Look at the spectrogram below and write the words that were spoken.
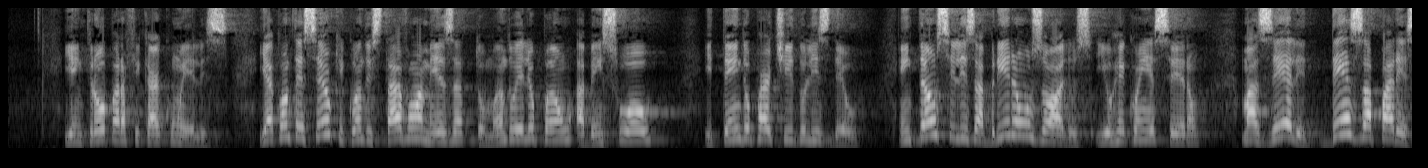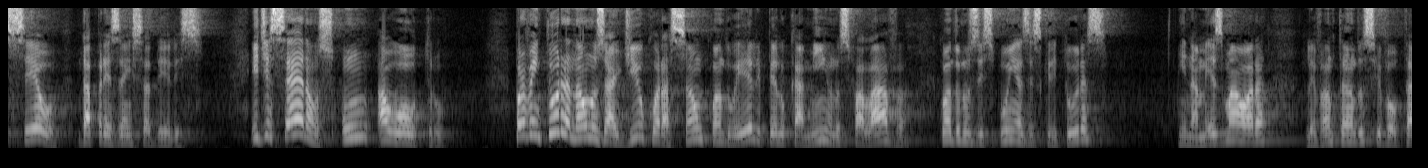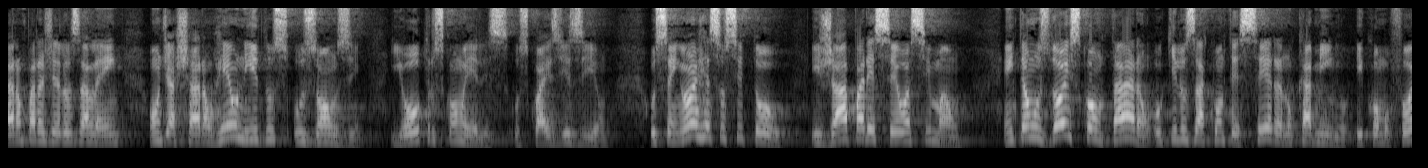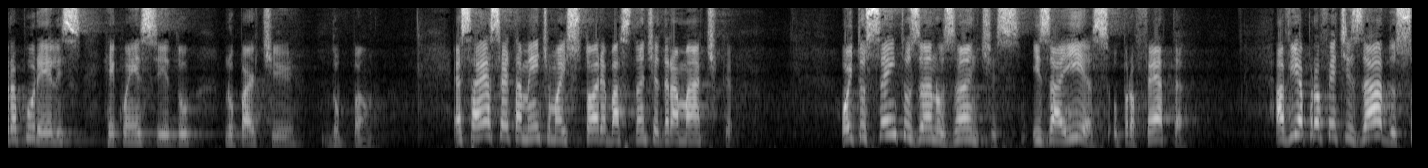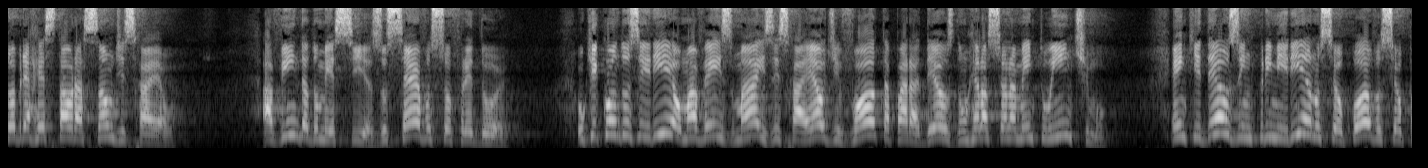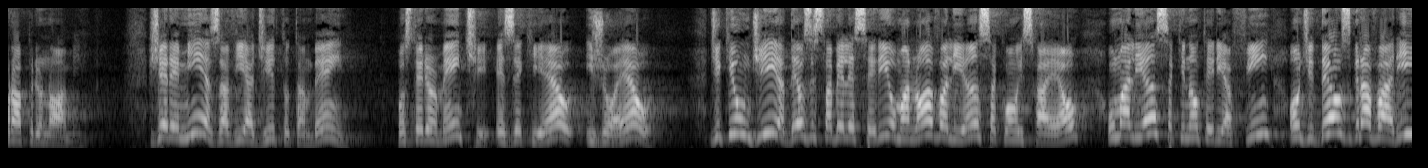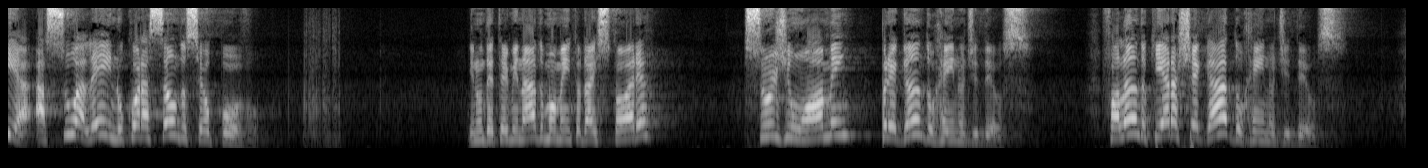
E entrou para ficar com eles. E aconteceu que, quando estavam à mesa, tomando ele o pão, abençoou, e tendo partido, lhes deu. Então se lhes abriram os olhos e o reconheceram, mas ele desapareceu da presença deles. E disseram um ao outro: Porventura não nos ardia o coração quando ele, pelo caminho, nos falava, quando nos expunha as Escrituras? E na mesma hora, levantando-se, voltaram para Jerusalém, onde acharam reunidos os onze e outros com eles, os quais diziam: O Senhor ressuscitou e já apareceu a Simão. Então os dois contaram o que lhes acontecera no caminho e como fora por eles reconhecido no partir do pão. Essa é certamente uma história bastante dramática. 800 anos antes, Isaías, o profeta, havia profetizado sobre a restauração de Israel, a vinda do Messias, o servo sofredor, o que conduziria uma vez mais Israel de volta para Deus num relacionamento íntimo, em que Deus imprimiria no seu povo o seu próprio nome. Jeremias havia dito também, posteriormente Ezequiel e Joel, de que um dia Deus estabeleceria uma nova aliança com Israel, uma aliança que não teria fim, onde Deus gravaria a sua lei no coração do seu povo. E num determinado momento da história, surge um homem pregando o reino de Deus, falando que era chegado o reino de Deus.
